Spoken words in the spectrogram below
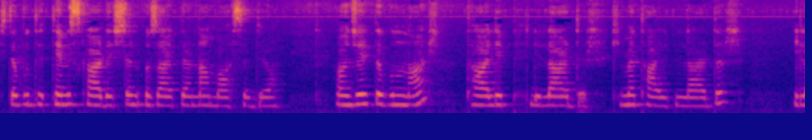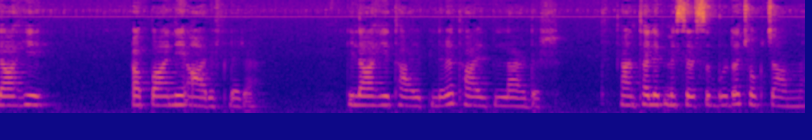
İşte bu temiz kardeşlerin özelliklerinden bahsediyor. Öncelikle bunlar taliplilerdir. Kime taliplilerdir? İlahi, Rabbani ariflere. İlahi taliplilere taliplilerdir. Yani talep meselesi burada çok canlı.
